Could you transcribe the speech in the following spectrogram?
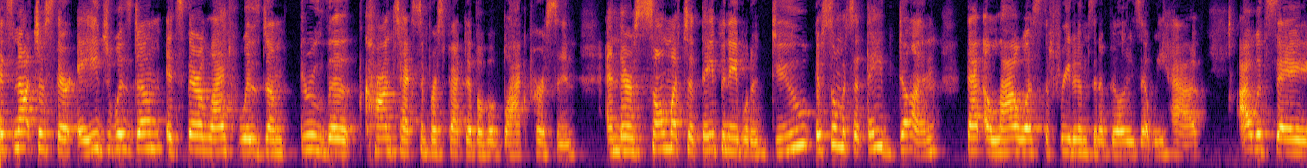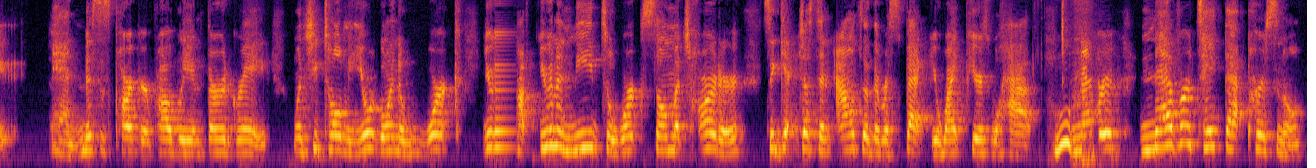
it's not just their age wisdom, it's their life wisdom through the context and perspective of a Black person. And there's so much that they've been able to do, there's so much that they've done that allow us the freedoms and abilities that we have. I would say man, Mrs. Parker, probably in third grade, when she told me you're going to work, you're gonna, you're going to need to work so much harder to get just an ounce of the respect your white peers will have. Oof. Never, never take that personal.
